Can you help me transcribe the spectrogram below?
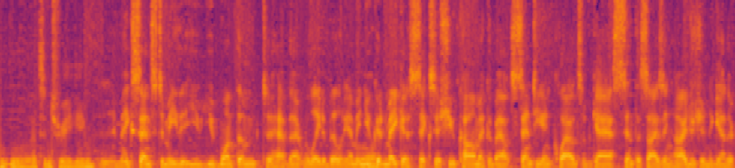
Ooh, that's intriguing. It makes sense to me that you, you'd want them to have that relatability. I mean, you could make a six issue comic about sentient clouds of gas synthesizing hydrogen together.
